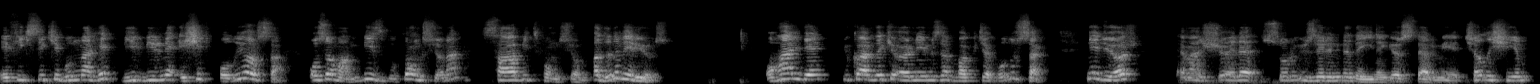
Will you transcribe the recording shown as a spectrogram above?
fx2 bunlar hep birbirine eşit oluyorsa o zaman biz bu fonksiyona sabit fonksiyon adını veriyoruz. O halde yukarıdaki örneğimize bakacak olursak ne diyor? Hemen şöyle soru üzerinde de yine göstermeye çalışayım.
